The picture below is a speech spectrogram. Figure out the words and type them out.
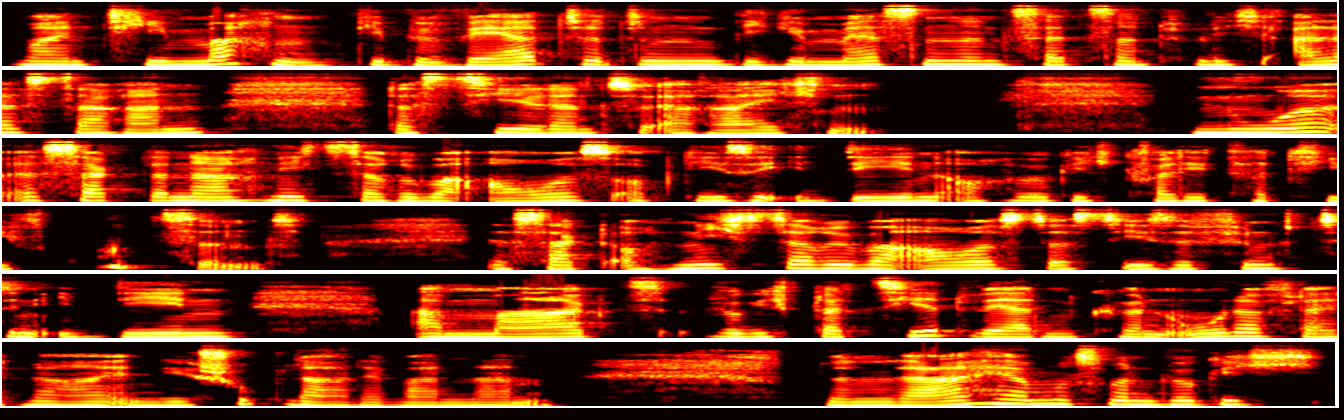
mein Team machen. Die bewerteten, die gemessenen setzen natürlich alles daran, das Ziel dann zu erreichen. Nur es sagt danach nichts darüber aus, ob diese Ideen auch wirklich qualitativ gut sind. Es sagt auch nichts darüber aus, dass diese 15 Ideen am Markt wirklich platziert werden können oder vielleicht nachher in die Schublade wandern. Und daher muss man wirklich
